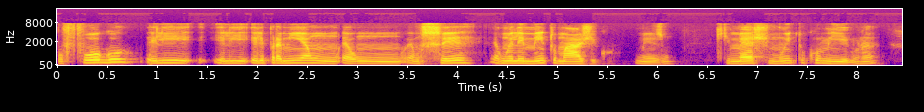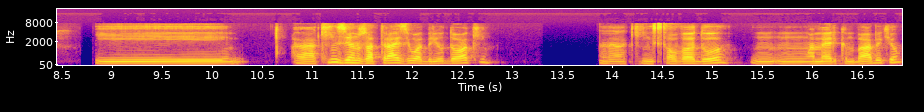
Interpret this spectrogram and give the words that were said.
O fogo, ele, ele, ele para mim é um, é, um, é um ser, é um elemento mágico mesmo que mexe muito comigo, né? E há 15 anos atrás eu abri o DOC aqui em Salvador, um American Barbecue,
